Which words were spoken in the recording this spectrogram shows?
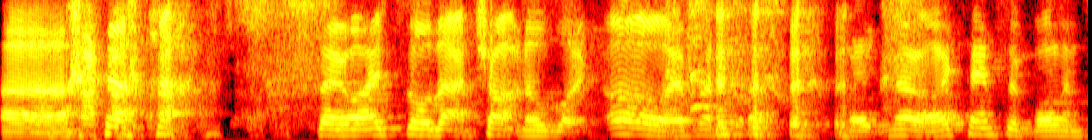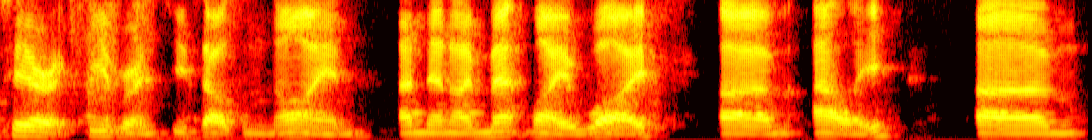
Uh, so I saw that chart and I was like, oh, I better. but no, I came to volunteer at Kiva in 2009, and then I met my wife, um, Ali um,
